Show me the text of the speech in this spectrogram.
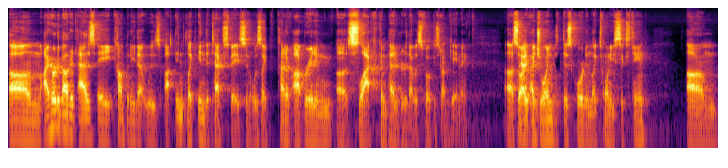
Um, I heard about it as a company that was uh, in like in the tech space and it was like kind of operating a Slack competitor that was focused on gaming. Uh, so Okay. I, I joined Discord in like 2016. Um,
